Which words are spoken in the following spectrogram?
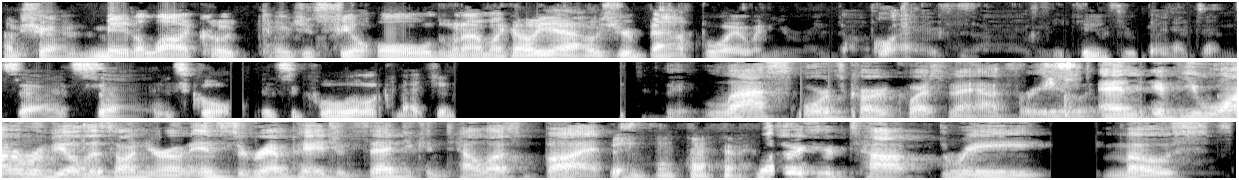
I'm sure I've made a lot of co- coaches feel old when I'm like oh yeah I was your bat boy when you were in double A when you came through Binghamton so it's uh, it's cool it's a cool little connection last sports card question I have for you. And if you want to reveal this on your own Instagram page instead, you can tell us. But what are your top three most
